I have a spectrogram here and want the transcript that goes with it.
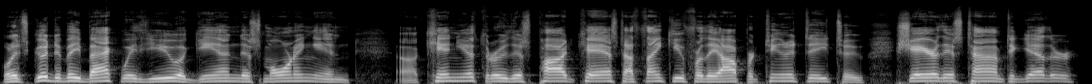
Well, it's good to be back with you again this morning in uh, Kenya through this podcast. I thank you for the opportunity to share this time together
